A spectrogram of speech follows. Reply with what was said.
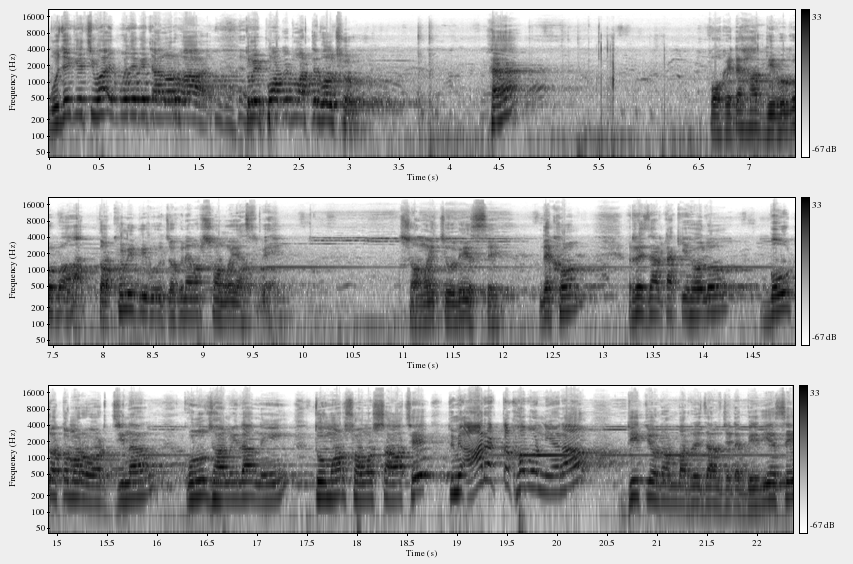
বুঝে গেছি ভাই, বুঝে গেছি আনোয়ার ভাই। তুমি পকেট মারতে বলছো। হ্যাঁ? পকেটে হাত দিব গো বাপ, তখনই দিব যখন আমার সময় আসবে। সময় চলে এসছে। দেখুন, রেজাল্টটা কি হলো? বউটা তোমার অরিজিনাল কোনো ঝামেলা নেই। তোমার সমস্যা আছে। তুমি আর একটা খবর নিয়ে নাও। দ্বিতীয় নম্বর রেজাল্ট যেটা বেরিয়েছে,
